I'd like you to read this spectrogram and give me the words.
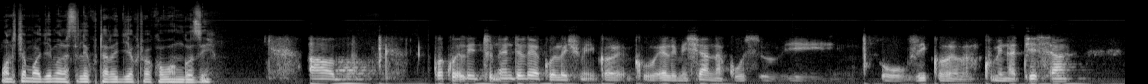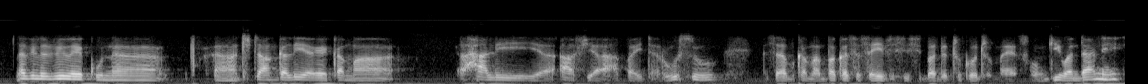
wanachama wa jamii wanasalia kutarajia kutoka kwa uongozi? Um, kwa kweli tunaendelea kuelimishana kuhusu uviko kumi na tisa na vile vile kuna uh, tutaangalia kama hali ya afya hapa itaruhusu, kwa sababu kama mpaka sasa hivi sisi bado tuko tumefungiwa ndani.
